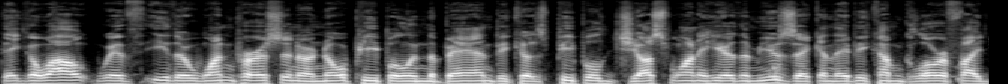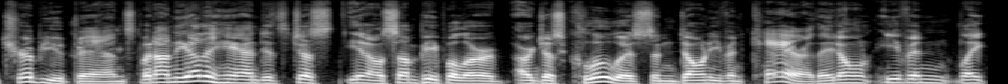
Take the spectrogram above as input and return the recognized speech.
they go out with either one person or no people in the band because people just want to hear the music and they become glorified tribute bands. But on the other hand it's just you know some people are are just clueless and don't even care. They don't even like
